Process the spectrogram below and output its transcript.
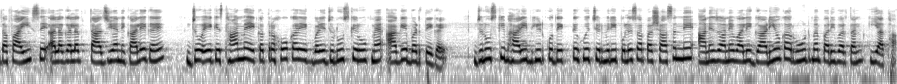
दफाई से अलग अलग ताजिया निकाले गए, जो एक स्थान में एकत्र होकर एक बड़े जुलूस के रूप में आगे बढ़ते गए। जुलूस की भारी भीड़ को देखते हुए चिरमिरी पुलिस और प्रशासन ने आने जाने वाली गाड़ियों का रूट में परिवर्तन किया था।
